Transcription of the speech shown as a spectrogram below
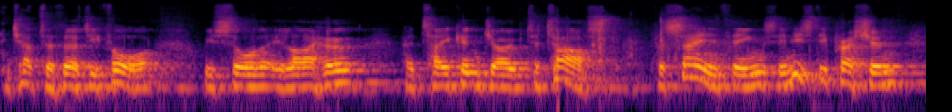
In chapter 34, we saw that Elihu had taken Job to task for saying things in his depression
